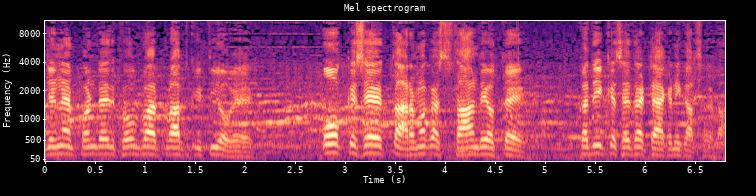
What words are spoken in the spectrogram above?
ਜਿਹਨੇ ਪੰਡਿਤ ਖੋਲਬਾਰ ਪ੍ਰਾਪਤ ਕੀਤੀ ਹੋਵੇ, ਉਹ ਕਿਸੇ ਧਾਰਮਿਕ ਸਥਾਨ ਦੇ ਉੱਤੇ ਕਦੀ ਕਿਸੇ ਤੇ ਅਟੈਕ ਨਹੀਂ ਕਰ ਸਕਦਾ।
